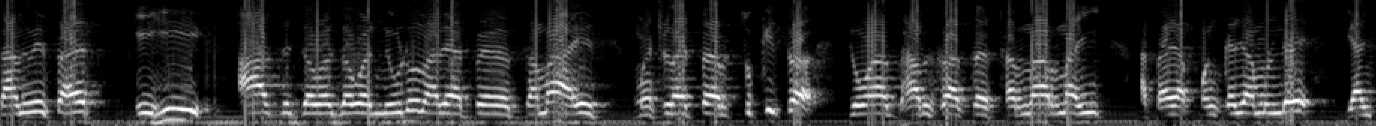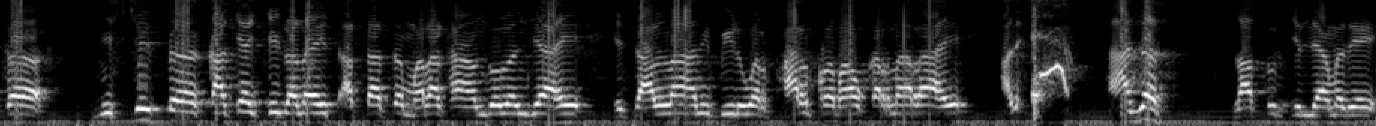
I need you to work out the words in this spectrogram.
दानवे साहेब हेही आज जवळजवळ निवडून आल्यात जमा आहेत. म्हटलं तर चुकीचं किंवा धाडसाचं ठरणार नाही. आता या पंकजा मुंडे यांचं निश्चित काट्याची लढाईत आताचं मराठा आंदोलन जे आहे हे जालना आणि बीडवर फार प्रभाव करणार आहे. आणि आजच लातूर जिल्ह्यामध्ये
